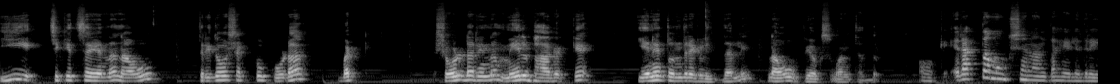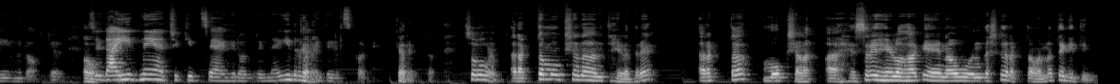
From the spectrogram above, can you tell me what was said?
ಈ ಚಿಕಿತ್ಸೆಯನ್ನ ನಾವು ತ್ರಿದೋಷಕ್ಕೂ ಕೂಡ ಬಟ್ ಶೋಲ್ಡರಿನ ಮೇಲ್ಭಾಗಕ್ಕೆ ಏನೇ ತೊಂದರೆಗಳಿದ್ದಲ್ಲಿ ನಾವು ಉಪಯೋಗಿಸುವಂಥದ್ದು. ಓಕೆ ರಕ್ತ ಮೋಕ್ಷಣ ಅಂತ ಹೇಳಿದ್ರೆ ಏನು ಡಾಕ್ಟರ್. ಇದು ಐದನೇ ಚಿಕಿತ್ಸೆ ಆಗಿರೋದ್ರಿಂದ ಇದ್ರ ಬಗ್ಗೆ. ತಿಳಿಸ್ಕೊಡಿ. ಕರೆಕ್ಟ್ ಸೊ ರಕ್ತಮೋಕ್ಷಣ ಅಂತ ಹೇಳಿದ್ರೆ ರಕ್ತ ಮೋಕ್ಷಣ. ಆ ಹೆಸರೇ ಹೇಳೋ ಹಾಗೆ ನಾವು ಒಂದಷ್ಟು ರಕ್ತವನ್ನು ತೆಗಿತೀವಿ.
